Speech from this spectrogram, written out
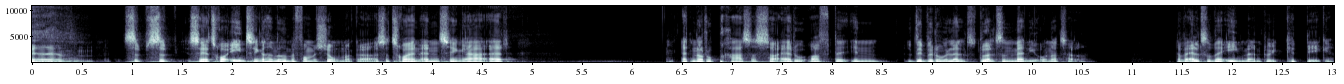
Øhm, så, så, så jeg tror, en ting har noget med formationen at gøre. Så tror jeg, en anden ting er, at, at når du presser, så er du ofte en... Det vil du vel altid. Du er altid en mand i undertal. Der vil altid være en mand, du ikke kan dække.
